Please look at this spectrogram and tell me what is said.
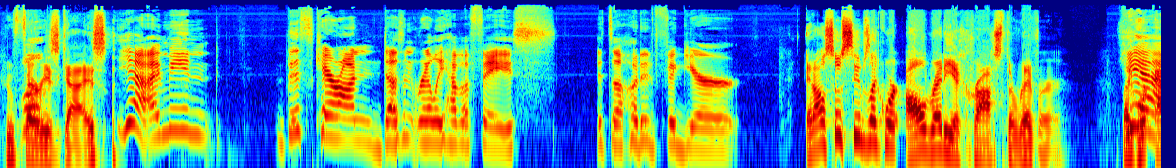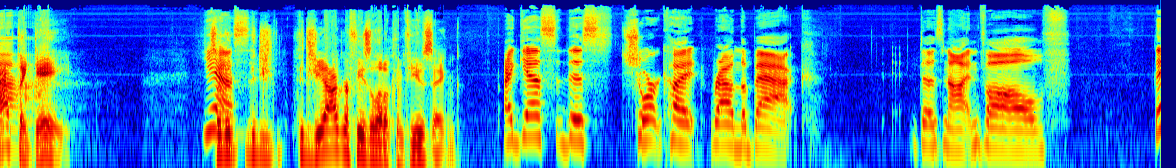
who ferries guys. Yeah, I mean, this Charon doesn't really have a face. It's a hooded figure. It also seems like we're already across the river. Like we're at the gate. Yes, So the, the, the geography is a little confusing. I guess this shortcut round the back does not involve. They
